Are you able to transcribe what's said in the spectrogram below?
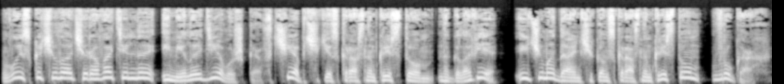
выскочила очаровательная и милая девушка в чепчике с красным крестом на голове и чемоданчиком с красным крестом в руках.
